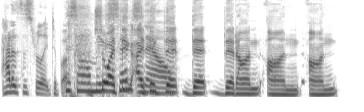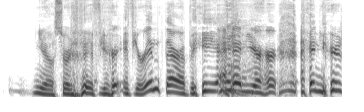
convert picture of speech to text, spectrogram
How does this relate to books? This all makes so I sense think I now. think that that that on on on you know sort of if you're if you're in therapy and you're and you're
